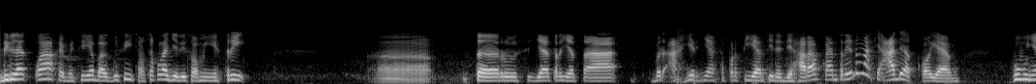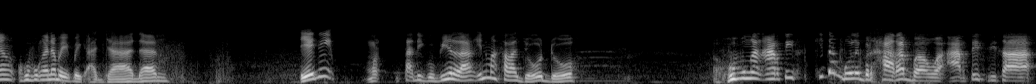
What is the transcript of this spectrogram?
dilihat wah chemistry-nya bagus sih cocok lah jadi suami istri. Uh, terus ya ternyata berakhirnya seperti yang tidak diharapkan ternyata masih ada kok yang hubungan hubungannya baik-baik aja dan ya ini tadi gue bilang ini masalah jodoh. Hubungan artis kita boleh berharap bahwa artis bisa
